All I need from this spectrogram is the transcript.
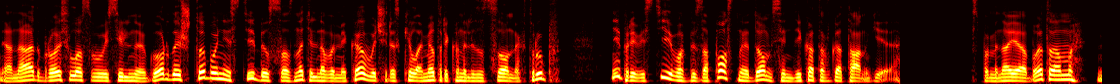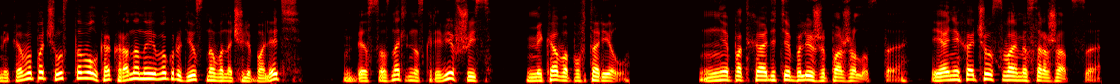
Она отбросила свою сильную гордость, чтобы нести бессознательного Микавы через километры канализационных труб и привести его в безопасный дом синдиката в Гатанге. Вспоминая об этом, Микава почувствовал, как раны на его груди снова начали болеть. Бессознательно скривившись, Микава повторил. «Не подходите ближе, пожалуйста. Я не хочу с вами сражаться».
